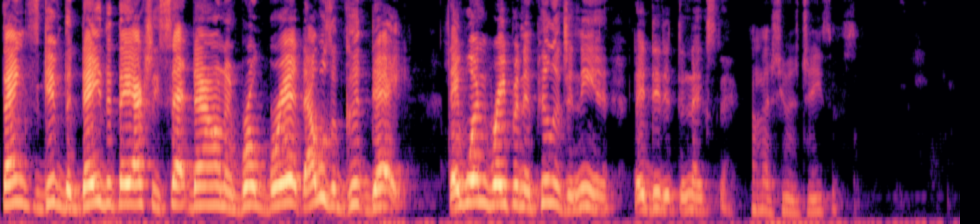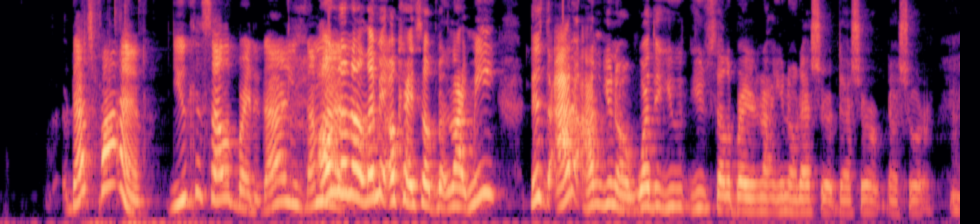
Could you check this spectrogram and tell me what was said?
Thanksgiving, the day that they actually sat down and broke bread, that was a good day. They wasn't raping and pillaging then. They did it the next day. Unless you was Jesus. That's fine. You can celebrate it. I ain't, I'm oh not, no no let me okay so but like me this I I'm you know whether you you celebrate or not you know that's your that's your that's your Mhm.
